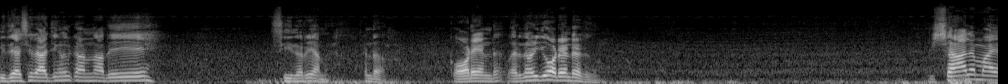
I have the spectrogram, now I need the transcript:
വിദേശ രാജ്യങ്ങളിൽ കാണുന്ന അതേ സീനറിയാണ് കണ്ടോ? കോടയുണ്ട്. വരുന്ന വഴിക്ക് കോടയുണ്ടായിരുന്നു. വിശാലമായ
